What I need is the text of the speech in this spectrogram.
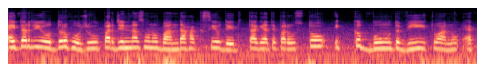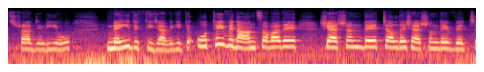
ਇੱਧਰ ਦੀ ਉੱਧਰ ਹੋ ਜੂ, ਪਰ ਜਿੰਨਾ ਤੁਹਾਨੂੰ ਬਣਦਾ ਹੱਕ ਸੀ ਉਹ ਦੇ ਦਿੱਤਾ ਗਿਆ ਤੇ ਪਰ ਉਸ ਤੋਂ ਇੱਕ ਬੂੰਦ ਵੀ ਤੁਹਾਨੂੰ ਐਕਸਟਰਾ ਜਿਹੜੀ ਉਹ ਨਹੀਂ ਦਿੱਤੀ ਜਾਵੇਗੀ। ਤੇ ਉੱਥੇ ਹੀ ਵਿਧਾਨ ਸਭਾ ਦੇ ਸੈਸ਼ਨ ਦੇ, ਚੱਲਦੇ ਸੈਸ਼ਨ ਦੇ ਵਿੱਚ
